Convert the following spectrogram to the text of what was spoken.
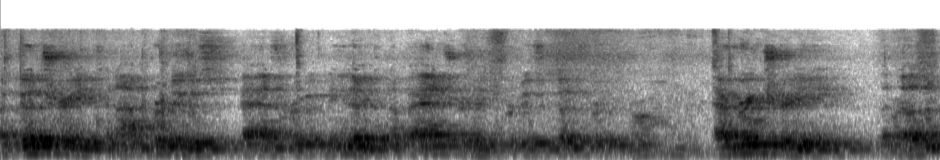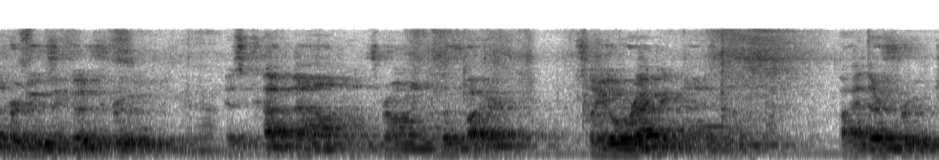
A good tree cannot produce bad fruit, neither can a bad tree produce good fruit. Every tree that doesn't produce good fruit is cut down and thrown into the fire. So you'll recognize them by their fruit.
